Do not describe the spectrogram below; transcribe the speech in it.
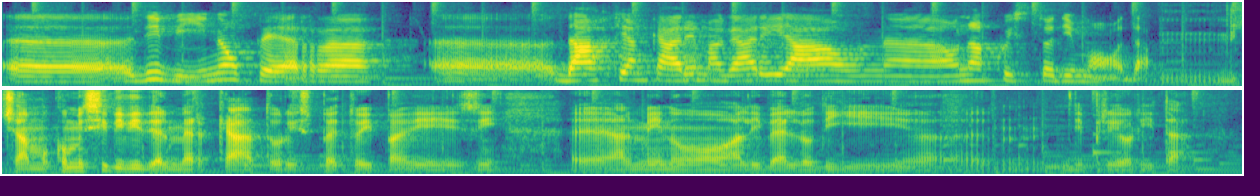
eh, di vino per, eh, da affiancare magari a un, un, acquisto di moda. Diciamo, come si divide il mercato rispetto ai paesi, eh, almeno a livello di, eh, di priorità?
